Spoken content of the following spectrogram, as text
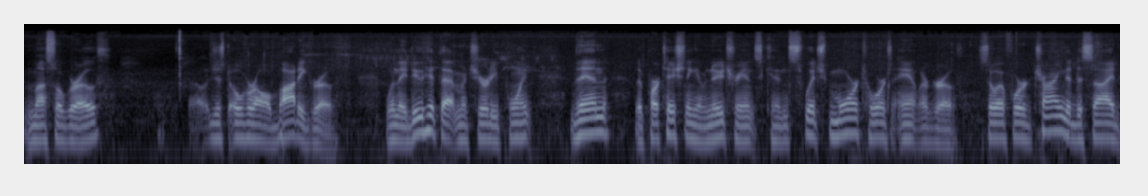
muscle growth, uh, just overall body growth. When they do hit that maturity point, then the partitioning of nutrients can switch more towards antler growth. So if we're trying to decide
